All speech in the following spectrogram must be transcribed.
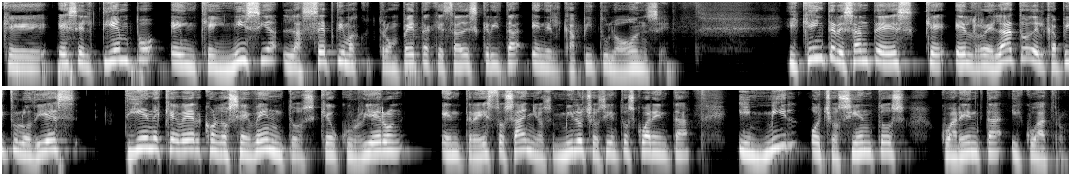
que es el tiempo en que inicia la séptima trompeta que está descrita en el capítulo 11. Y qué interesante es que el relato del capítulo 10 tiene que ver con los eventos que ocurrieron entre estos años 1840 y 1844.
